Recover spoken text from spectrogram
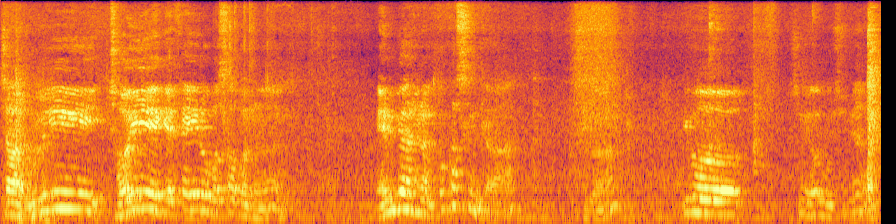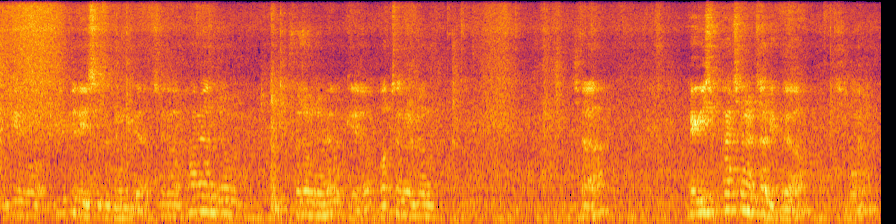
자, 우리 저희에게 페이로버 서버는 MBR이랑 똑같습니다. 지금 이거 지금 여기 보시면 이게 뭐 이렇게 돼 있어서 그런데요. 제가 화면 좀 조정 좀 해볼게요. 버튼을 좀 자, 128채널짜리고요. 지금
